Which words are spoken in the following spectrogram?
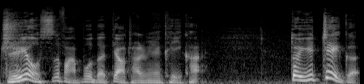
只有司法部的调查人员可以看。对于这个，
